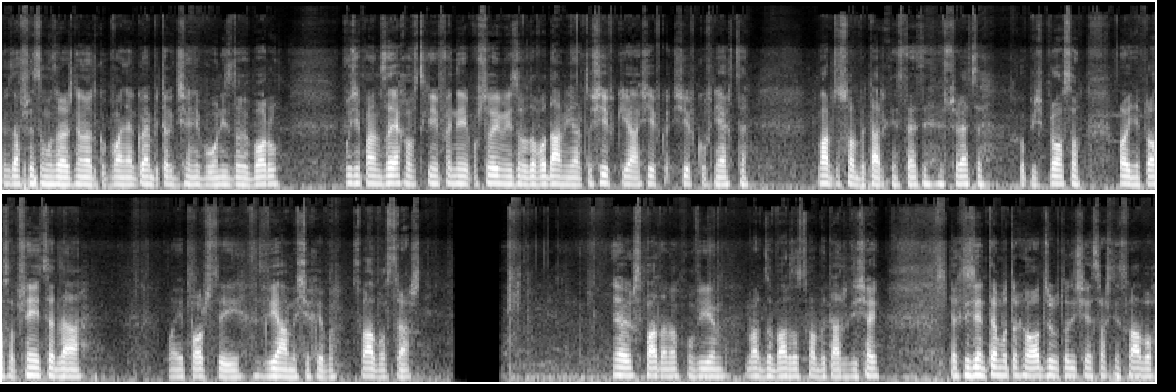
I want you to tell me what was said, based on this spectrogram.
Jak zawsze jestem uzależniony od kupowania głębi, tak dzisiaj nie było nic do wyboru. Później pan zajechał z takimi fajnymi pocztowymi z rodowodami, ale to siwki, a siwk, siwków nie chcę. Bardzo słaby targ niestety. Jeszcze lecę kupić proso, oj nie proso, pszenicę dla mojej poczty i zwijamy się chyba. Słabo, strasznie. Ja już spadam, jak mówiłem. Bardzo, bardzo słaby targ dzisiaj. Jak tydzień temu trochę odżył, to dzisiaj strasznie słabo.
